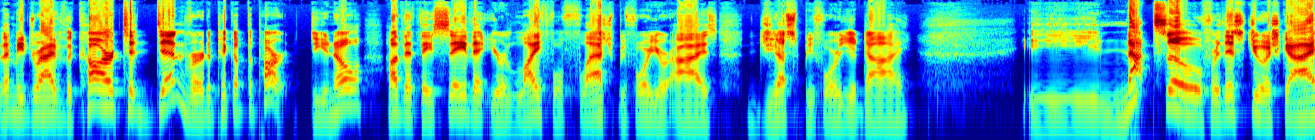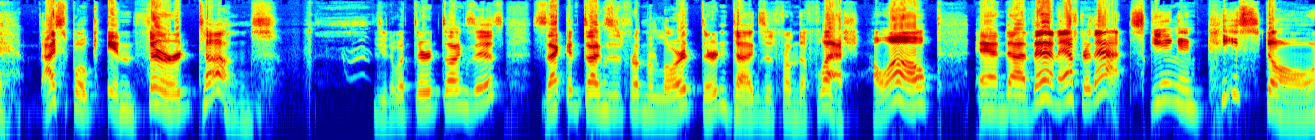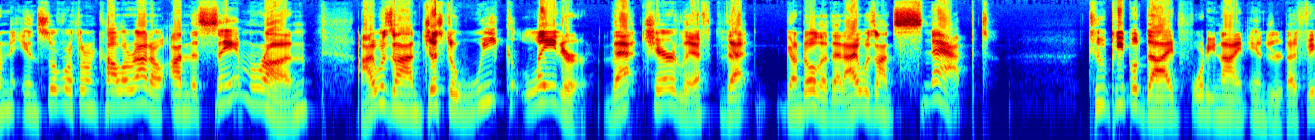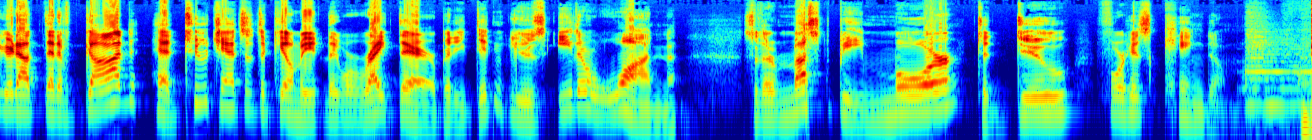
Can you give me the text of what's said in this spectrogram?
let me drive the car to Denver to pick up the part. Do you know how that they say that your life will flash before your eyes just before you die? E- not so for this Jewish guy. I spoke in third tongues. Do you know what third tongues is? Second tongues is from the Lord, third tongues is from the flesh. Hello? And uh, then after that, skiing in Keystone in Silverthorne, Colorado on the same run I was on just a week later. That chairlift, that gondola that I was on snapped. Two people died, 49 injured. I figured out that if God had two chances to kill me, they were right there, but he didn't use either one. So there must be more to do for his kingdom.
